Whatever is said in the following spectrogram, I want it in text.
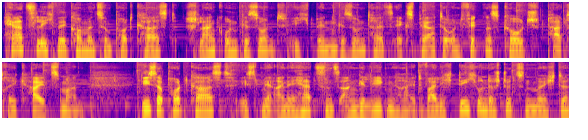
Herzlich willkommen zum Podcast Schlank und Gesund. Ich bin Gesundheitsexperte und Fitnesscoach Patrick Heitzmann. Dieser Podcast ist mir eine Herzensangelegenheit, weil ich dich unterstützen möchte,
